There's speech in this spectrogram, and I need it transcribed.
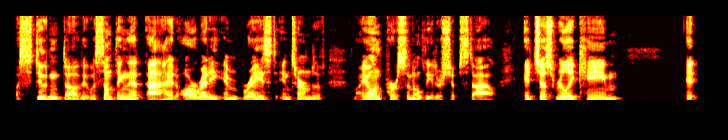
a student of. It was something that I had already embraced in terms of my own personal leadership style. It just really came, it,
